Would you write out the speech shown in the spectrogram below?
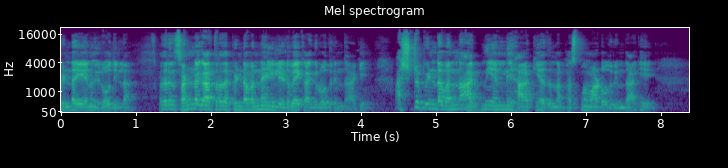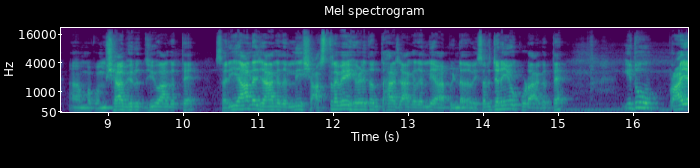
ಪಿಂಡ ಏನೂ ಇರೋದಿಲ್ಲ. ಅದರಿಂದ ಸಣ್ಣ ಗಾತ್ರದ ಪಿಂಡವನ್ನೇ ಇಲ್ಲಿ ಇಡಬೇಕಾಗಿರೋದ್ರಿಂದಾಗಿ, ಅಷ್ಟು ಪಿಂಡವನ್ನು ಅಗ್ನಿಯಲ್ಲಿ ಹಾಕಿ ಅದನ್ನು ಭಸ್ಮ ಮಾಡೋದರಿಂದಾಗಿ ವಂಶಾಭಿವೃದ್ಧಿಯೂ ಆಗುತ್ತೆ. ಸರಿಯಾದ ಜಾಗದಲ್ಲಿ, ಶಾಸ್ತ್ರವೇ ಹೇಳಿದಂತಹ ಜಾಗದಲ್ಲಿ ಆ ಪಿಂಡದ ವಿಸರ್ಜನೆಯೂ ಕೂಡ ಆಗುತ್ತೆ. ಇದು ಪ್ರಾಯ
